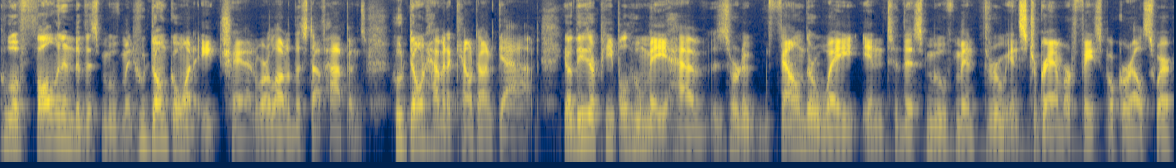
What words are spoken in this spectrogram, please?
who have fallen into this movement who don't go on 8chan where a lot of this stuff happens, who don't have an account on Gab. You know, these are people who may have sort of found their way into this movement through Instagram or Facebook or elsewhere.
